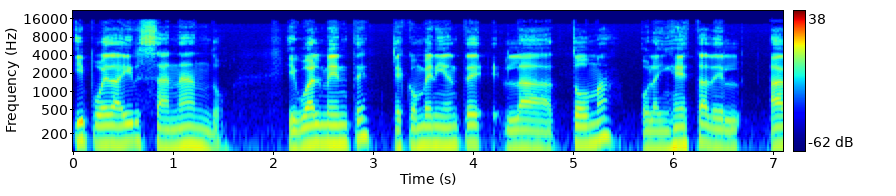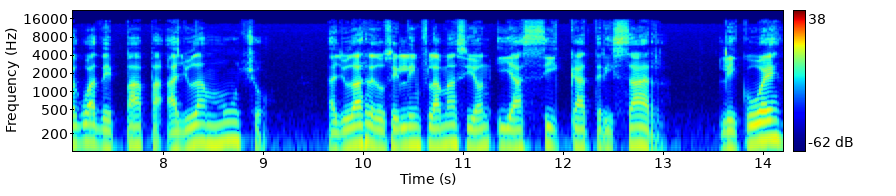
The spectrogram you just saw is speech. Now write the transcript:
y pueda ir sanando. Igualmente es conveniente la toma o la ingesta del agua de papa, ayuda mucho, ayuda a reducir la inflamación y a cicatrizar. Licúe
